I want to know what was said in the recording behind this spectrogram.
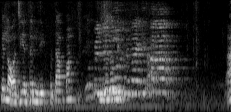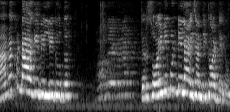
ਤੇ ਲਓ ਜੀ ਇਧਰ ਲਿਪਤਾ ਆਪਾਂ ਜਦੋਂ ਲਿਪ ਆ ਮੈਂ ਖੰਡਾ ਗਈ ਬਿੱਲੀ ਦੁੱਧ। ਤੇ ਰਸੋਈ ਨਹੀਂ ਕੁੰਡੀ ਲਾਈ ਜਾਂਦੀ ਤੁਹਾਡੇ ਤੋਂ?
